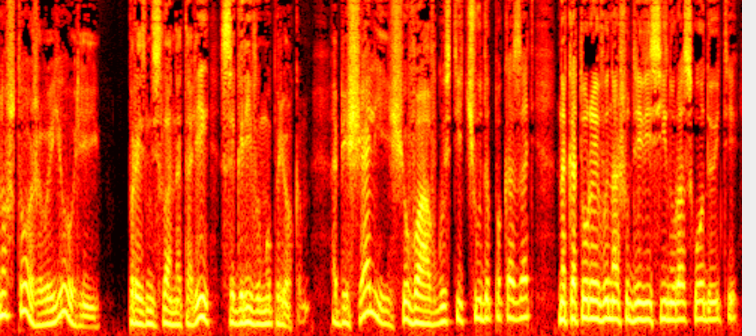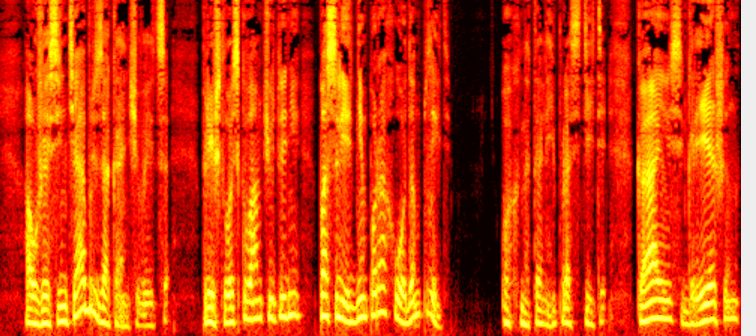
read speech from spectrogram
«Ну что же вы, Юрий?» — произнесла Натали с игривым упреком. «Обещали еще в августе чудо показать, на которое вы нашу древесину расходуете, а уже сентябрь заканчивается. Пришлось к вам чуть ли не последним пароходом плыть». «Ох, Натали, простите, каюсь, грешен,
